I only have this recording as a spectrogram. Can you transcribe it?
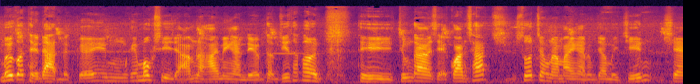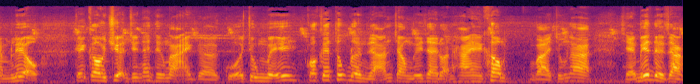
mới có thể đạt được cái cái mốc suy giảm là 20.000 điểm thậm chí thấp hơn. Thì chúng ta sẽ quan sát suốt trong năm 2019 xem liệu cái câu chuyện chiến tranh thương mại ờ, của Trung Mỹ có kết thúc đơn giản trong cái giai đoạn 2 hay không? Và chúng ta sẽ biết được rằng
